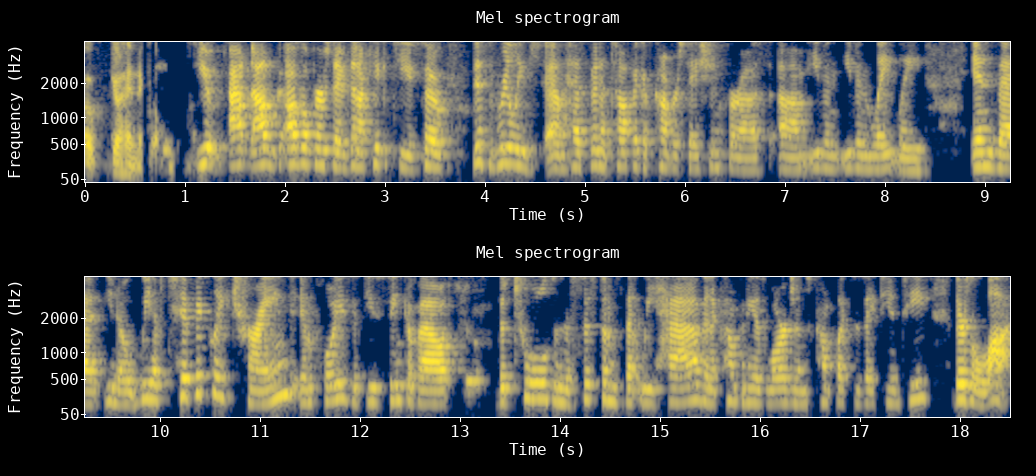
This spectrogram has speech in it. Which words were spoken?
Oh, go ahead, Nicole. You, I'll, I'll, I'll, go first, David. Then I'll kick it to you. So this really um, has been a topic of conversation for us, um, even even lately, in that you know we have typically trained employees. If you think about the tools and the systems that we have in a company as large and as complex as AT and T, there's a lot,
